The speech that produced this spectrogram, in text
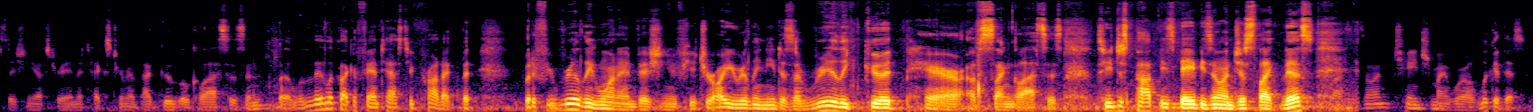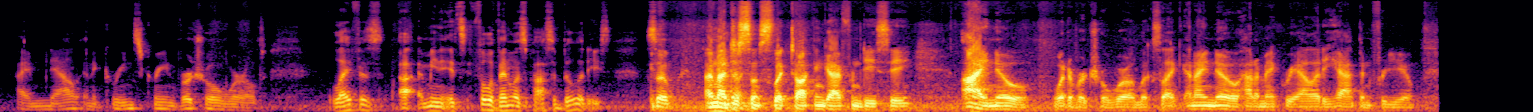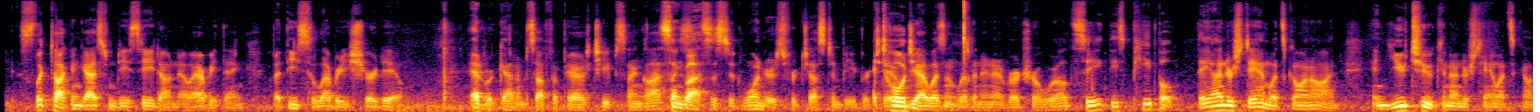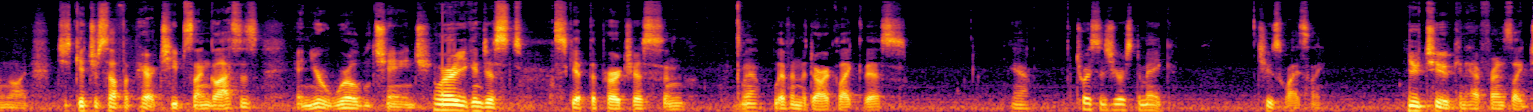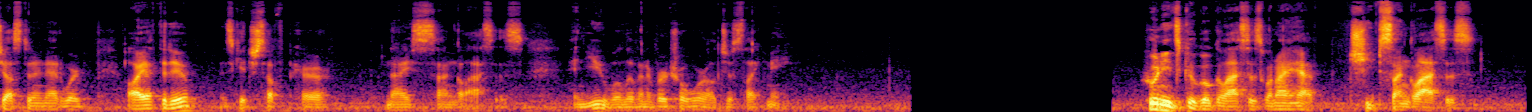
conversation yesterday in the text stream about Google glasses, and they look like a fantastic product. But, but if you really want to envision your future, all you really need is a really good pair of sunglasses. So you just pop these babies on just like this. On changed my world. Look at this. I am now in a green screen virtual world. Life is, uh, I mean, it's full of endless possibilities. So I'm not just some slick talking guy from DC. I know what a virtual world looks like, and I know how to make reality happen for you. Slick talking guys from DC don't know everything, but these celebrities sure do. Edward got himself a pair of cheap sunglasses. Sunglasses did wonders for Justin Bieber, too. I told you I wasn't living in a virtual world. See, these people, they understand what's going on, and you too can understand what's going on. Just get yourself a pair of cheap sunglasses, and your world will change. Or you can just skip the purchase and well, live in the dark like this. Yeah, choice is yours to make. Choose wisely. You too can have friends like Justin and Edward. All you have to do is get yourself a pair of nice sunglasses, and you will live in a virtual world just like me. Who needs Google glasses when I have cheap sunglasses?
